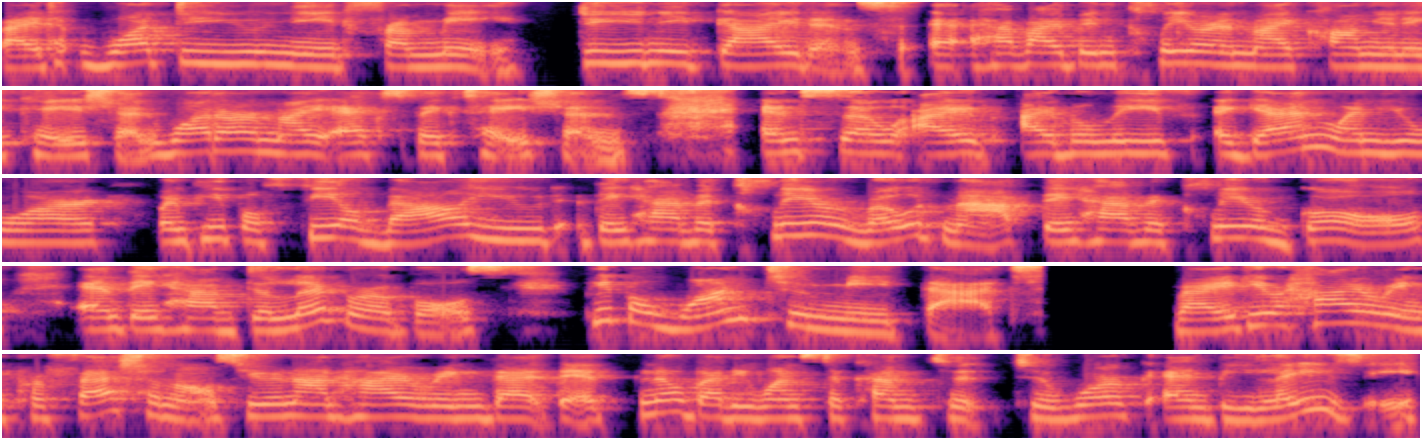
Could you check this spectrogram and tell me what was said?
right what do you need from me do you need guidance? Have I been clear in my communication? What are my expectations? And so I, I believe again, when you are, when people feel valued, they have a clear roadmap, they have a clear goal, and they have deliverables. People want to meet that right? You're hiring professionals. You're not hiring that, that nobody wants to come to, to work and be lazy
